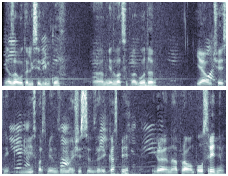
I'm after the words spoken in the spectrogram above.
Меня зовут Алексей Дримков, э, мне 22 года. Я участник и спортсмен, занимающийся в Заре Каспии. Играю на правом полусреднем.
